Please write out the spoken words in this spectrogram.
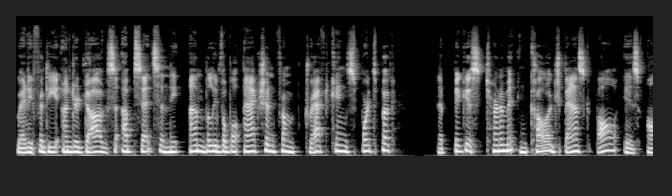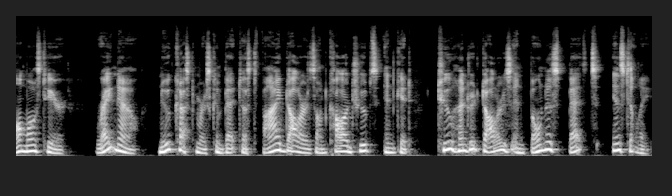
Ready for the underdogs, upsets, and the unbelievable action from DraftKings Sportsbook? The biggest tournament in college basketball is almost here. Right now, new customers can bet just $5 on college hoops and get $200 in bonus bets instantly.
